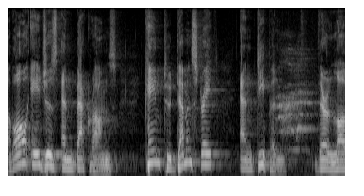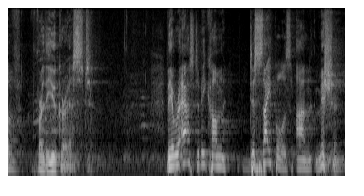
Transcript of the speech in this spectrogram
of all ages and backgrounds came to demonstrate and deepen their love for the Eucharist. They were asked to become disciples on mission,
